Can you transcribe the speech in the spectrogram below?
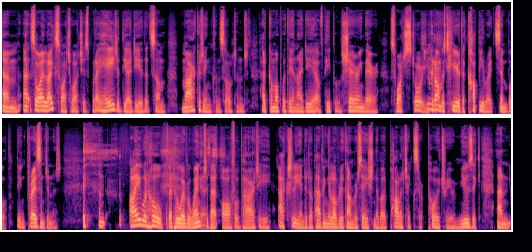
Um, uh, so I like Swatch watches, but I hated the idea that some marketing consultant had come up with an idea of people sharing their Swatch story. You could hmm. almost hear the copyright symbol being present in it. And I would hope that whoever went yes. to that awful party actually ended up having a lovely conversation about politics or poetry or music. And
